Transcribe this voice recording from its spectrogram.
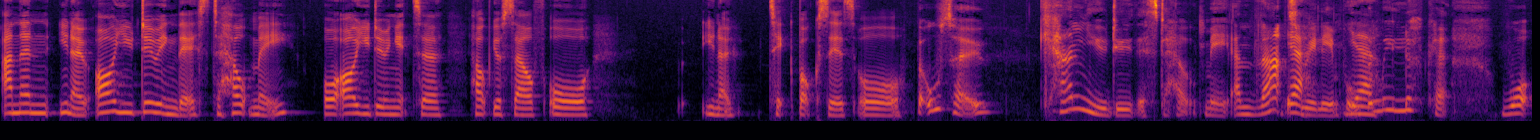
And then, you know, are you doing this to help me or are you doing it to help yourself or, you know, tick boxes or. but also can you do this to help me and that's Yeah, really important yeah. when we look at what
